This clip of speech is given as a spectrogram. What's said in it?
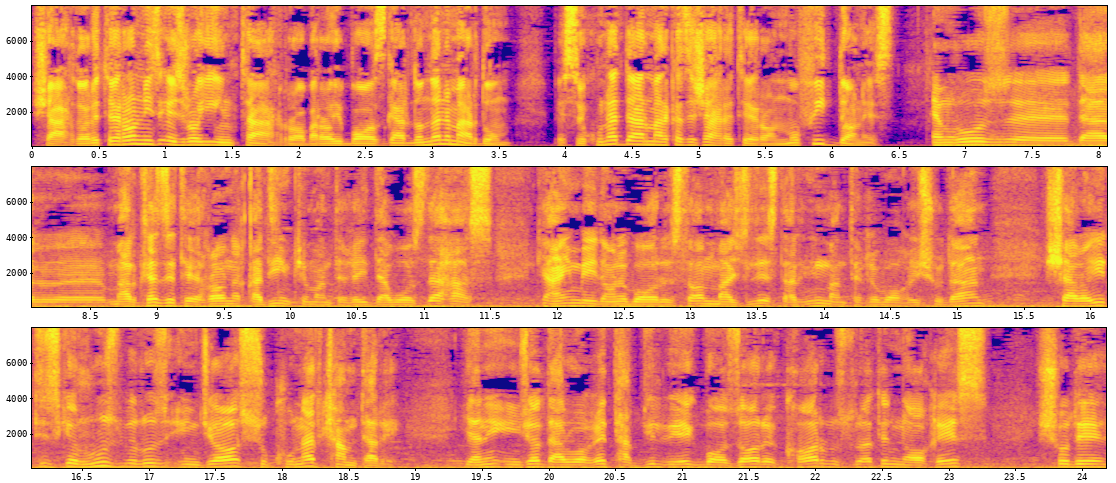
شهردار تهران نیز اجرای این طرح را برای بازگرداندن مردم به سکونت در مرکز شهر تهران مفید دانست. امروز در مرکز تهران قدیم که منطقه دوازده هست که این میدان بهارستان مجلس در این منطقه واقع شدن شرایطی است که روز به روز اینجا سکونت کمتره. یعنی اینجا در واقع تبدیل به یک بازار کار به صورت ناقص شده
